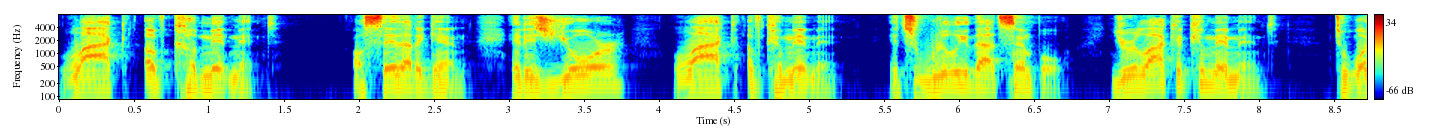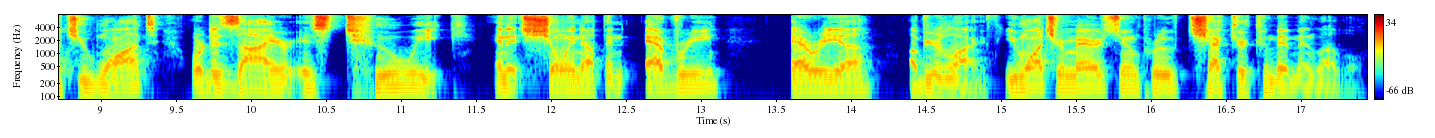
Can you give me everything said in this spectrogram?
lack of commitment. I'll say that again. It is your lack of commitment. It's really that simple. Your lack of commitment to what you want or desire is too weak and it's showing up in every area of your life. You want your marriage to improve? Check your commitment level.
